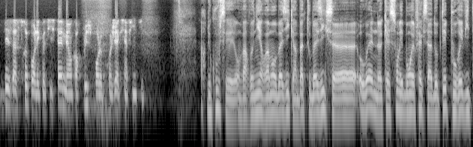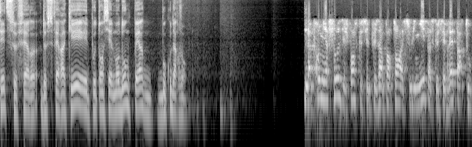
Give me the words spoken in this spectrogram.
désastreux pour l'écosystème et encore plus pour le projet Axie Infinity. Alors du coup, c'est, on va revenir vraiment au basique, hein, back to basics. Euh, Owen, quels sont les bons réflexes à adopter pour éviter de se faire de se faire hacker et de potentiellement donc perdre beaucoup d'argent? La première chose, et je pense que c'est le plus important à souligner parce que c'est vrai partout,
